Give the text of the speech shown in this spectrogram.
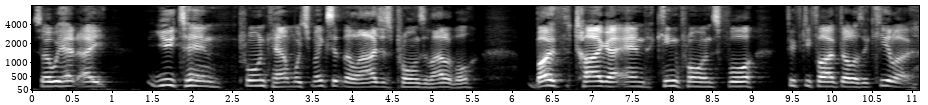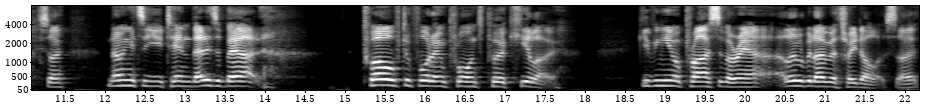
So we had a U10 prawn count, which makes it the largest prawns available. Both tiger and king prawns for $55 a kilo. So knowing it's a U10, that is about 12 to 14 prawns per kilo, giving you a price of around a little bit over $3. So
